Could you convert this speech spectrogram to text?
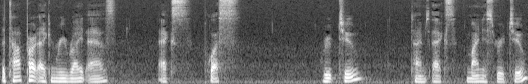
The top part I can rewrite as x plus root 2 times x minus root 2.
